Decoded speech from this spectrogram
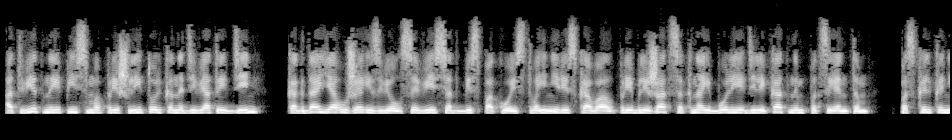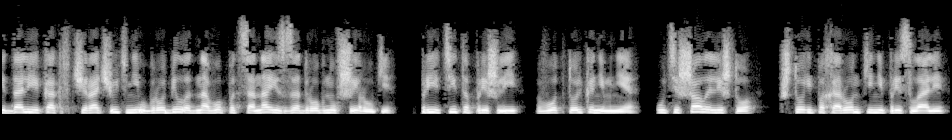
Ответные письма пришли только на девятый день, когда я уже извелся весь от беспокойства и не рисковал приближаться к наиболее деликатным пациентам, поскольку не далее как вчера чуть не угробил одного пацана из-за дрогнувшей руки. Прийти-то пришли, вот только не мне. Утешало ли что, что и похоронки не прислали,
